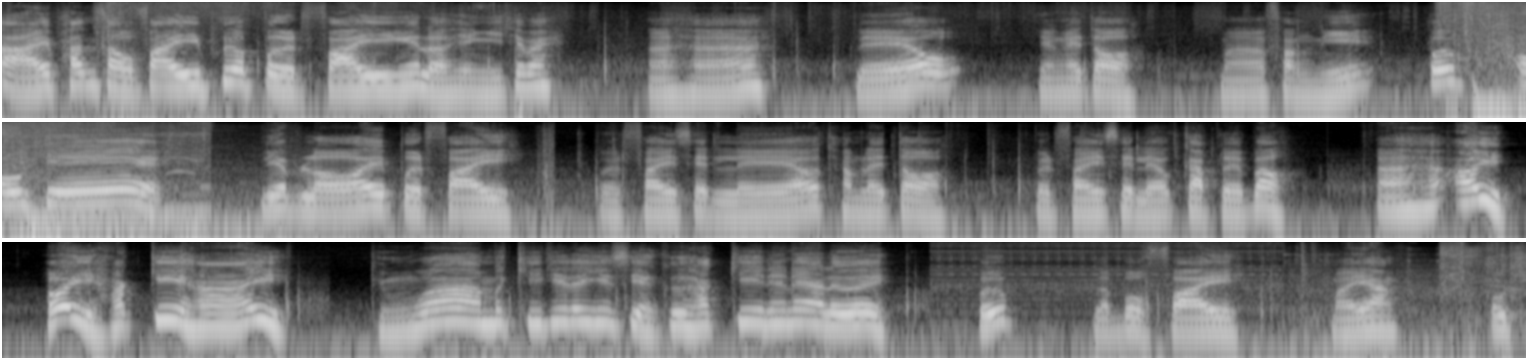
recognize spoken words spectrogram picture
สายพันเสาไฟเพื่อเปิดไฟเงี้ยเหรออย่างงี้ใช่ไหม อ่าฮะ แล้วยังไงต่อ มาฝั่งนี้ปุ๊บโอเค เรียบร้อย เปิดไฟ เปิดไฟเสร็จแล้วทำอะไรต่อ เปิดไฟเสร็จแล้วกลับเลยเปล่าอ่าฮะเอ้ย เฮ้ย ฮักกี้หาย ถึงว่าเมื่อกี้ที่ได้ยินเสียงคือฮักกี้แน่ๆเลยปุ๊บ ระบบไฟ มายัง โอเค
